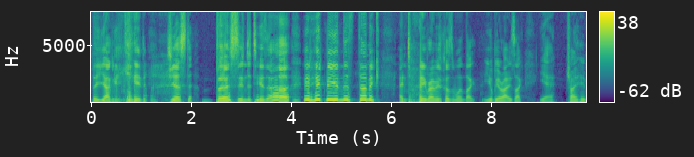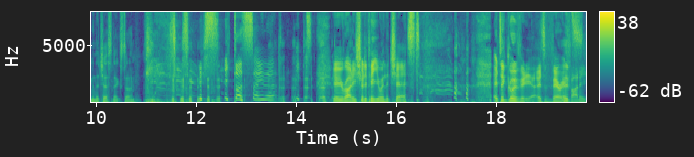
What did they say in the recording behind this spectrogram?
the younger kid just bursts into tears. Oh, it hit me in the stomach. And Tony Romo's cousin was like, "You'll be alright." He's like, "Yeah, try him in the chest next time." he does say that. He's- yeah, you're right. He should have hit you in the chest. it's a good video. It's very It's funny.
